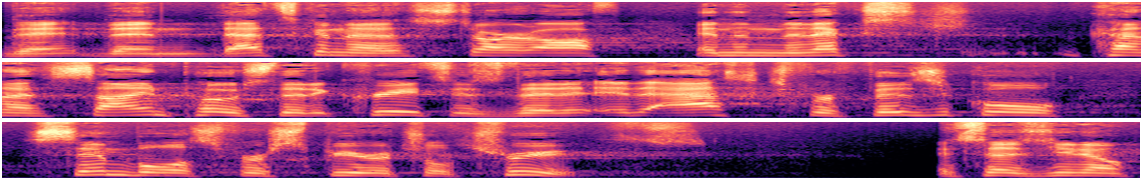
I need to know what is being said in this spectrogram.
then, then that's going to start off. And then the next kind of signpost that it creates is that it asks for physical symbols for spiritual truths. It says, you know,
